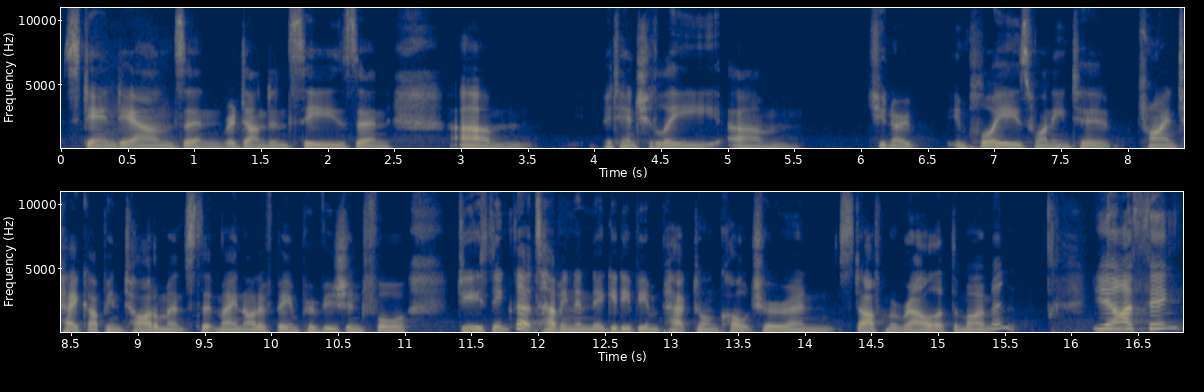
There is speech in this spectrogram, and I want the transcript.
stand downs and redundancies and um, potentially, um, you know, employees wanting to try and take up entitlements that may not have been provisioned for. Do you think that's having a negative impact on culture and staff morale at the moment? Yeah, I think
